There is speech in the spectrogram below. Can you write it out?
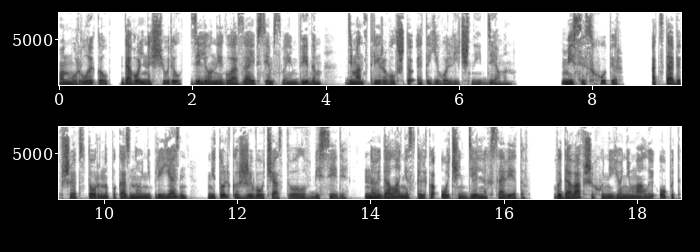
Он мурлыкал, довольно щурил зеленые глаза и всем своим видом демонстрировал, что это его личный демон. Миссис Хупер, отставившая в сторону показную неприязнь, не только живо участвовала в беседе — но и дала несколько очень дельных советов, выдававших у нее немалый опыт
